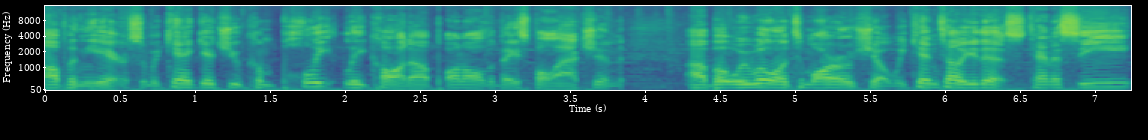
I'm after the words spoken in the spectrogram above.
up in the air, so we can't get you completely caught up on all the baseball action uh, but we will on tomorrow's show. We can tell you this Tennessee,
